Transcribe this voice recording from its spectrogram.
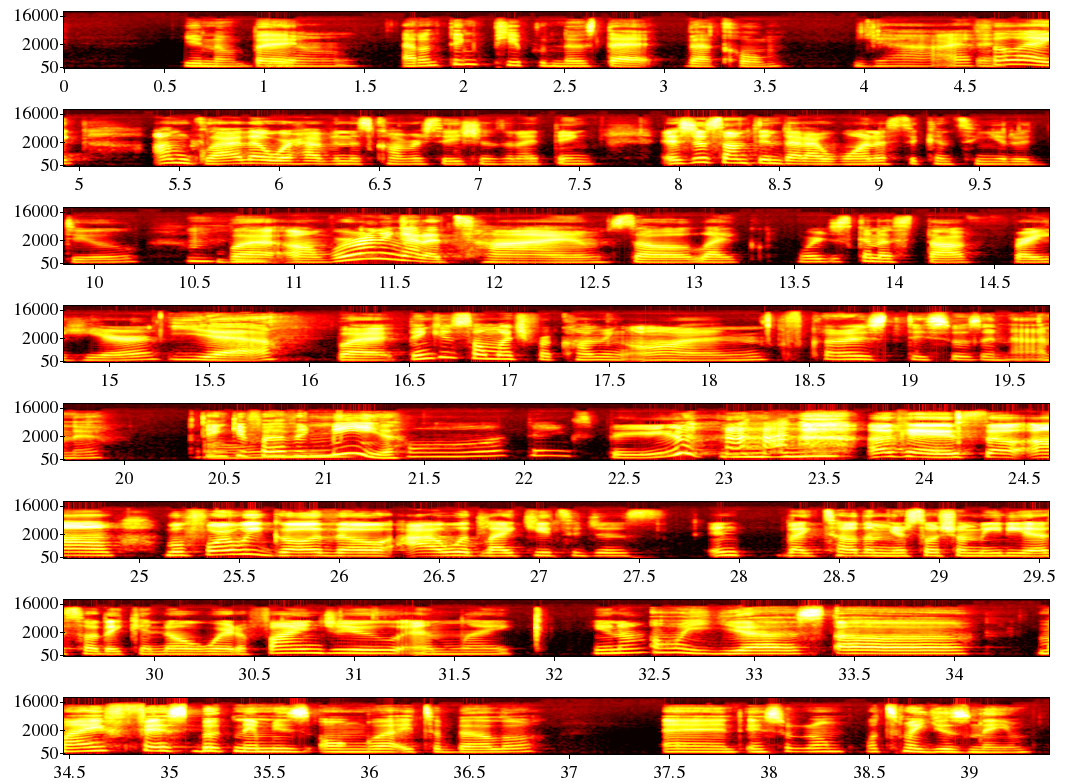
you know. But yeah. I don't think people knows that back home. Yeah, I feel like I'm glad that we're having these conversations, and I think it's just something that I want us to continue to do. Mm-hmm. But um, we're running out of time, so like we're just gonna stop right here. Yeah. But thank you so much for coming on. Of course, this was an honor. Thank you for having me. Oh, thanks, babe. Mm-hmm. okay, so um, before we go though, I would like you to just in, like tell them your social media so they can know where to find you and like you know? Oh yes. Uh my Facebook name is Ongwa Itabello. And Instagram, what's my username?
